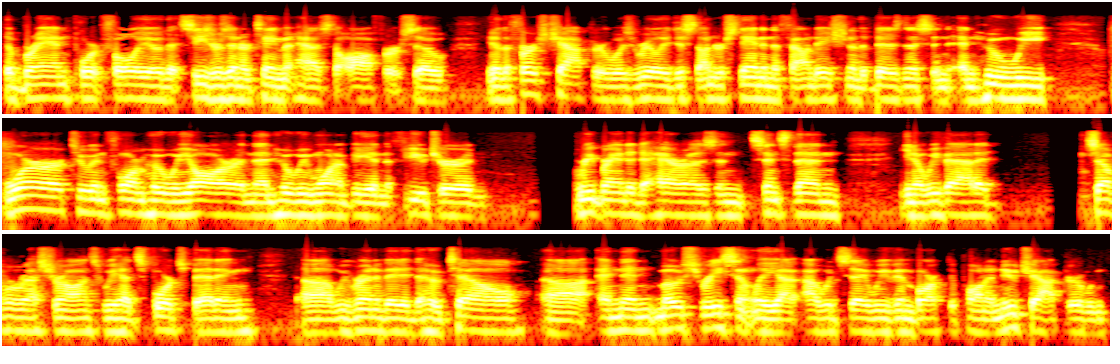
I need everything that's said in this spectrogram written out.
the brand portfolio that Caesars Entertainment has to offer. So, you know, the first chapter was really just understanding the foundation of the business and and who we were to inform who we are, and then who we want to be in the future, and rebranded to Harrah's. And since then, you know, we've added several restaurants. We had sports betting. Uh, we've renovated the hotel. Uh, and then most recently, I, I, would say we've embarked upon a new chapter. We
